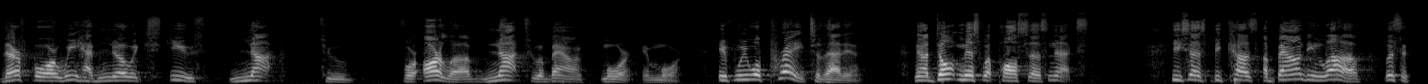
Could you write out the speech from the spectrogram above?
Therefore, we have no excuse not to, for our love, not to abound more and more. If we will pray to that end. Now, don't miss what Paul says next. He says, because abounding love, listen,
